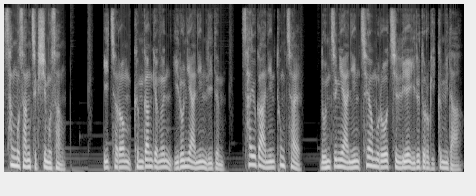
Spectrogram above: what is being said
상무상 즉시무상 이처럼 금강경은 이론이 아닌 리듬, 사유가 아닌 통찰, 논증이 아닌 체험으로 진리에 이르도록 이끕니다.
